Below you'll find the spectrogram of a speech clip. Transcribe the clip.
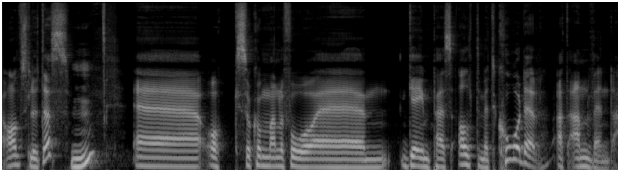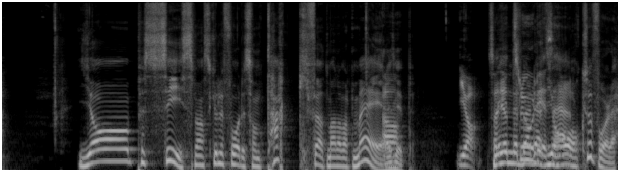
avslutas. Mm. Eh, och så kommer man att få eh, Game Pass Ultimate-koder att använda. Ja, precis. Man skulle få det som tack för att man har varit med det, Ja, typ. Ja, så Men jag innebär tror det är att här. jag också får det?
